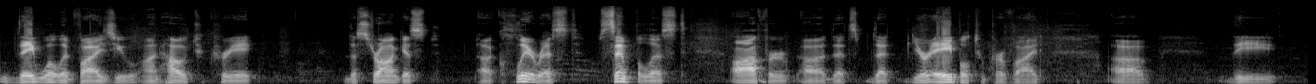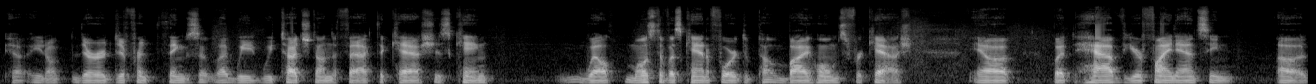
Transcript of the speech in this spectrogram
they will advise you on how to create the strongest, uh, clearest, simplest offer uh, that's that you're able to provide. Uh, the uh, you know there are different things that we we touched on the fact that cash is king. Well, most of us can't afford to buy homes for cash, uh, but have your financing uh,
